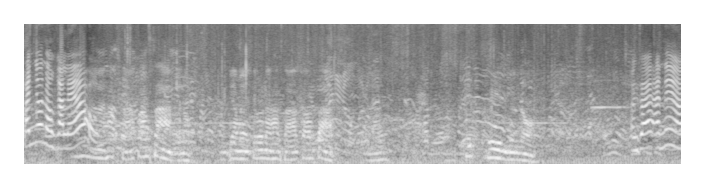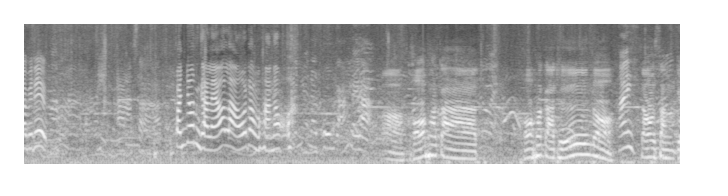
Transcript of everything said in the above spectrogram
ปันยุ่นออกกันแล้วรักษาความสะอาดเนาะเตรียมไว้กรุณารักษาความสะอาดนะคิดคลีนเลยเนาะอันใจอันนี้ยพี่ดิบ ปันยุ่นกันแล้วเราแต่มาเนาะอ่าขอประกาศ ขอประกาศถึงเนาะให้เจ้าสังแก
